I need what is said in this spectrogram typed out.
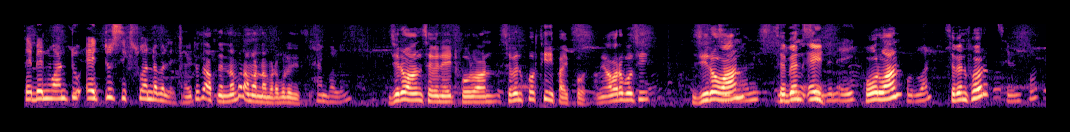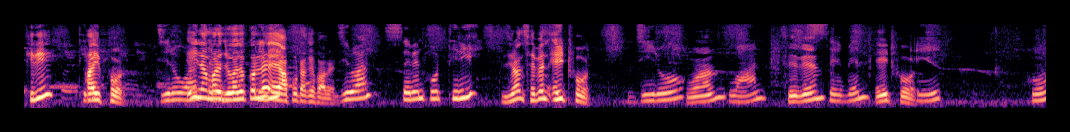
Seven one two eight two six one double eight. এটা তো আপনার নাম্বার আমার নাম্বারটা বলে দিচ্ছি। হ্যাঁ বলেন। Zero one seven eight four one seven four three five four. আমি আবারও বলছি zero one seven eight eight four one four one seven four seven four three five four. Zero এই নাম্বারে যোগাযোগ করলে এই আপুটাকে পাবেন। Zero one seven four three zero one seven eight four. Zero one one seven seven eight four. Eight four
